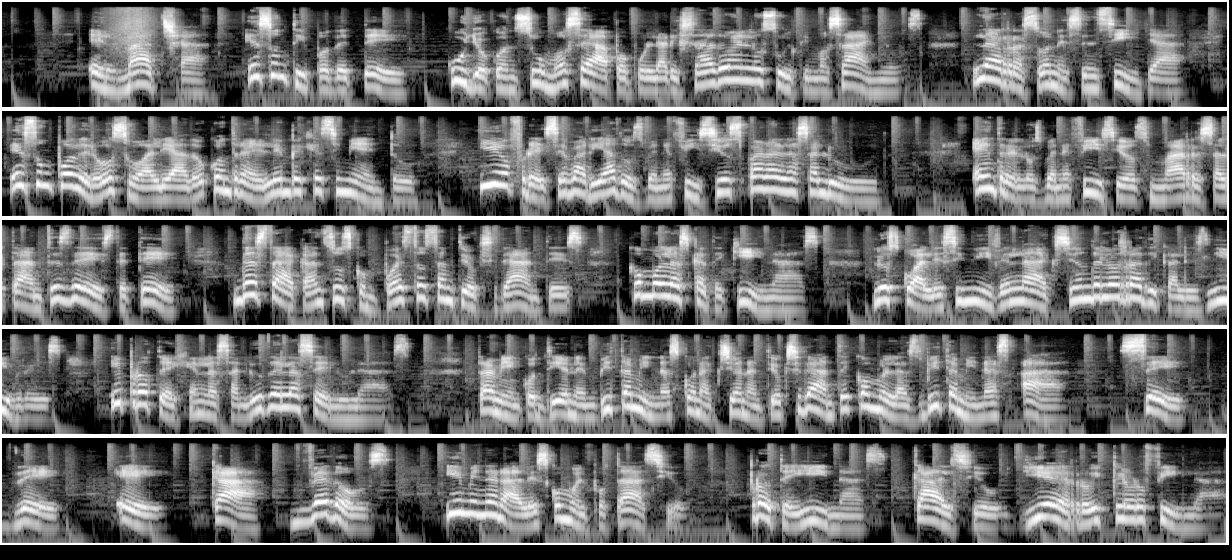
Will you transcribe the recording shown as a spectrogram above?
El matcha es un tipo de té cuyo consumo se ha popularizado en los últimos años. La razón es sencilla, es un poderoso aliado contra el envejecimiento y ofrece variados beneficios para la salud. Entre los beneficios más resaltantes de este té destacan sus compuestos antioxidantes como las catequinas, los cuales inhiben la acción de los radicales libres y protegen la salud de las células. También contienen vitaminas con acción antioxidante como las vitaminas A, C, D, E, K, B2 y minerales como el potasio, proteínas, calcio, hierro y clorofila.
